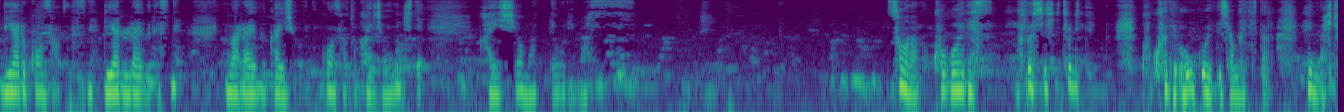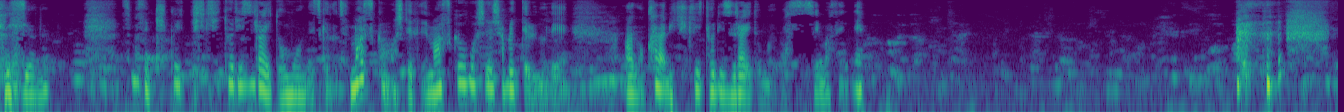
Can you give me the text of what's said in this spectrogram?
リアルコンサートですね。リアルライブですね。今、ライブ会場、コンサート会場に来て、開始を待っております。そうなの、小声です。私一人で、ここで大声で喋ってたら変な人ですよね。すいません、聞く、聞き取りづらいと思うんですけど、マスクもしてて、マスク越しで喋ってるので、あの、かなり聞き取りづらいと思います。すいませんね。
